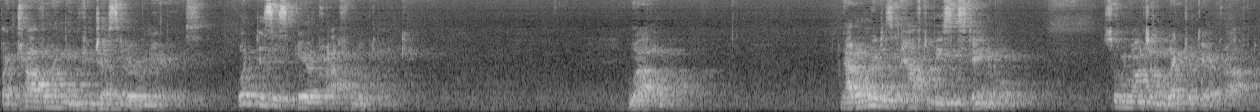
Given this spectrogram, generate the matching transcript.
by traveling in congested urban areas. What does this aircraft look like? Well, not only does it have to be sustainable, so we want an electric aircraft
